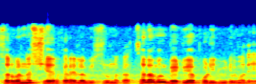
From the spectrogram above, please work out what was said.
सर्वांना शेअर करायला विसरू नका. चला मग भेटूया पुढील व्हिडिओमध्ये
